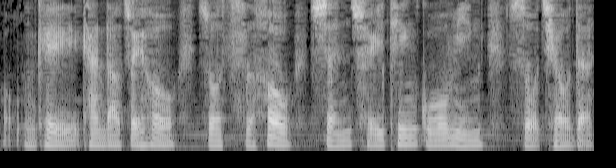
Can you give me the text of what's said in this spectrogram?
我们可以看到最后说，此后神垂听国民所求的。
